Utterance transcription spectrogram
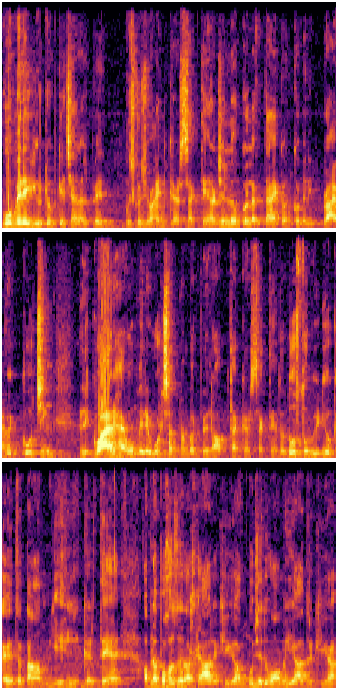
वो मेरे यूट्यूब के चैनल पे मुझको ज्वाइन कर सकते हैं। और जिन लोगों को लगता है कि उनको मेरी प्राइवेट कोचिंग रिक्वायर है, वो मेरे व्हाट्सएप नंबर पर रबता कर सकते हैं। तो दोस्तों वीडियो का अहतमाम यही करते हैं। अपना बहुत ज़्यादा ख्याल रखिएगा, मुझे दुआओं में याद रखिएगा।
